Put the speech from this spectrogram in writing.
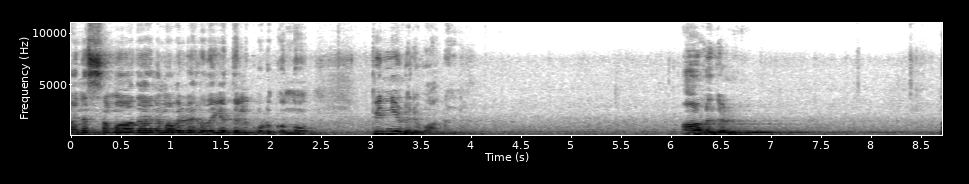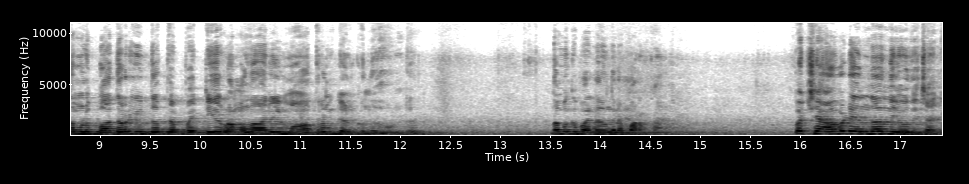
മനസ്സമാധാനം അവരുടെ ഹൃദയത്തിൽ കൊടുക്കുന്നു. പിന്നീടൊരു വാക്കുണ്ട്. ആളുകൾ നമ്മൾ ബദർ യുദ്ധത്തെ പറ്റി റമദാനിൽ മാത്രം കേൾക്കുന്നത് കൊണ്ട് നമുക്ക് പലതും ഇങ്ങനെ മറക്കാം. പക്ഷെ അവിടെ എന്താന്ന് ചോദിച്ചാൽ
